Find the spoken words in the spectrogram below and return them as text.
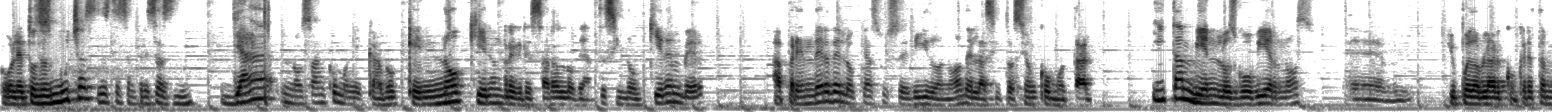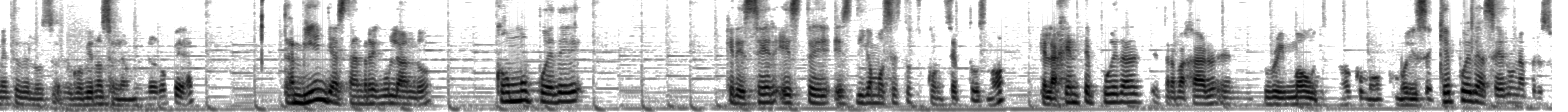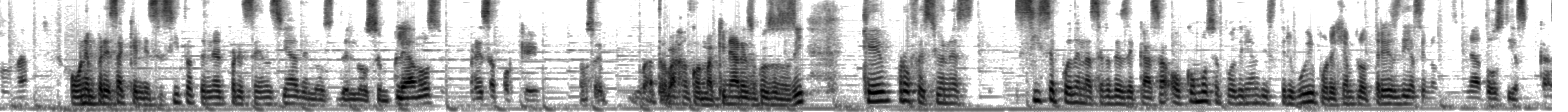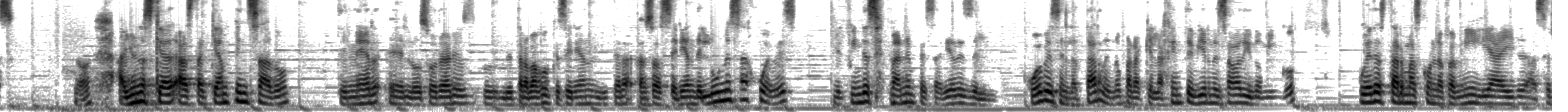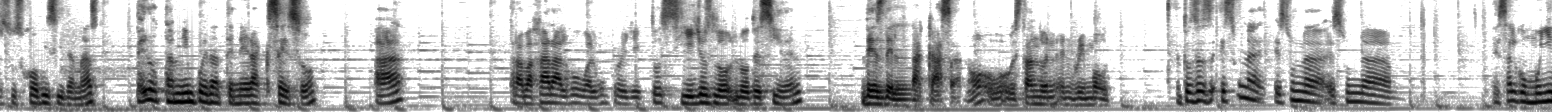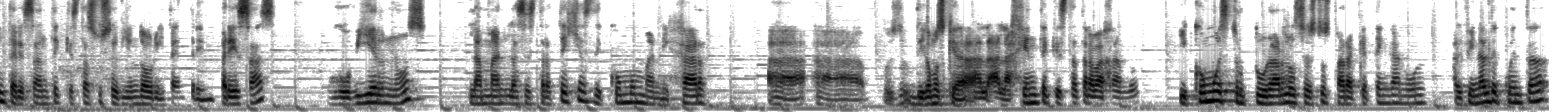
gol. Entonces muchas de estas empresas ya nos han comunicado que no quieren regresar a lo de antes, sino quieren ver, aprender de lo que ha sucedido, ¿no? De la situación como tal. Y también los gobiernos, eh, yo puedo hablar concretamente de los gobiernos en la Unión Europea, también ya están regulando cómo puede crecer este, es, digamos, estos conceptos, ¿no? Que la gente pueda trabajar en remote, ¿no? Como, como dice, ¿qué puede hacer una persona o una empresa que necesita tener presencia de los, de los empleados empresa porque, no sé, trabajan con maquinarias o cosas así? ¿Qué profesiones sí se pueden hacer desde casa o cómo se podrían distribuir, por ejemplo, tres días en oficina, dos días en casa? Hay unas que hasta que han pensado tener eh, los horarios de trabajo que serían literal, o sea, serían de lunes a jueves y el fin de semana empezaría desde el jueves en la tarde, ¿no? Para que la gente viernes, sábado y domingo pueda estar más con la familia, ir a hacer sus hobbies y demás, pero también pueda tener acceso a trabajar algo o algún proyecto si ellos lo, lo deciden desde la casa, ¿no? O estando en, remote. Entonces, es una, es una, es una es algo muy interesante que está sucediendo ahorita entre empresas, gobiernos, las estrategias de cómo manejar a, pues, digamos que a, la gente que está trabajando y cómo estructurarlos estos para que tengan un, al final de cuentas,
